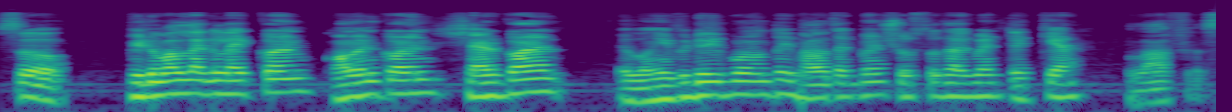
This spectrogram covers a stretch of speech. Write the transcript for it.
সো ভিডিও ভালো লাগে লাইক করেন কমেন্ট করেন শেয়ার করেন এবং এই ভিডিও এই পর্যন্তই। ভালো থাকবেন, সুস্থ থাকবেন টেক কেয়ার আল্লাহ হাফেজ।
